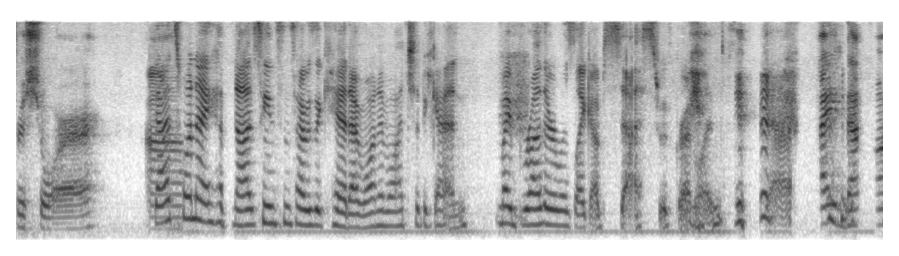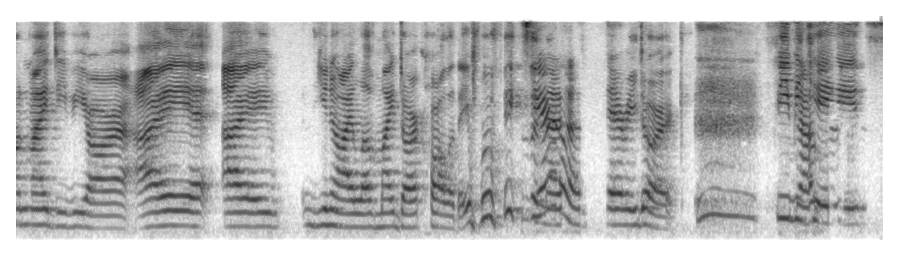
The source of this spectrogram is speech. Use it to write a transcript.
for sure. That's Um, one I have not seen since I was a kid. I want to watch it again. My brother was like obsessed with Gremlins. Yeah. I that's on my DVR. I I you know I love my dark holiday movies. and Yeah. very dark. Phoebe That was- Cates.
